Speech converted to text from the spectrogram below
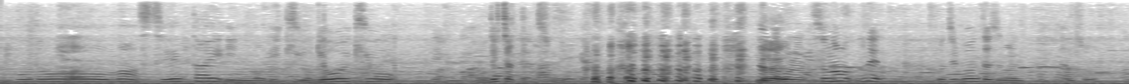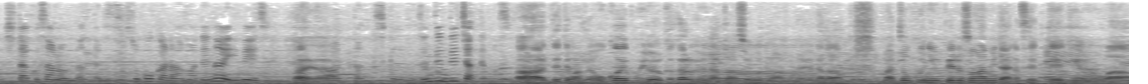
るほど、はい、まあ整体院の域を領域をもう出ちゃってますね。だからそのね自分たちのあの自宅サロンだったり、まあ、そこからまあ出ないイメージがあったんですけども、はいはい、全然出ちゃってます、ね、ああ出てますね。お声もいろいろかかるようになったらそういうことなので。だから、まあ、俗に言うペルソナみたいな設定っていうのは、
